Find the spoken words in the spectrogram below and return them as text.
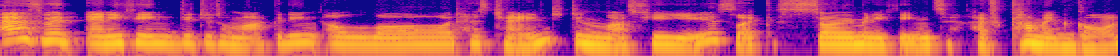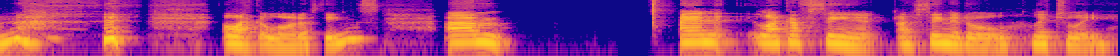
as with anything digital marketing, a lot has changed in the last few years. Like so many things have come and gone, like a lot of things. Um, and like I've seen it, I've seen it all, literally.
